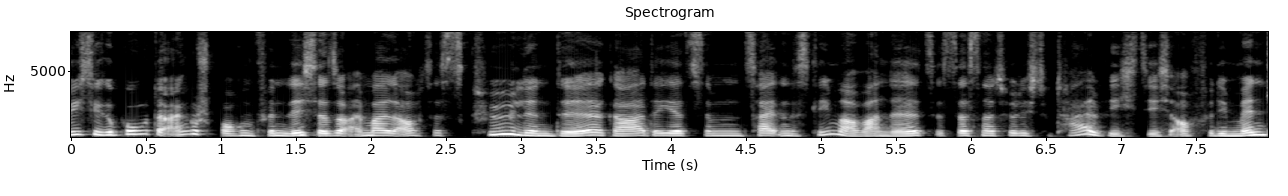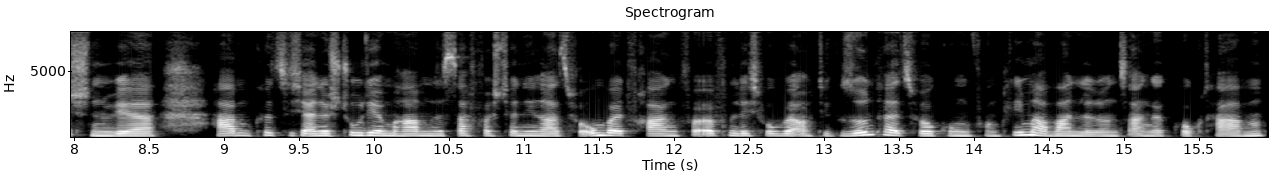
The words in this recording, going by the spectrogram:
wichtige Punkte angesprochen, finde ich. Also einmal auch das Kühlende, gerade jetzt in Zeiten des Klimawandels ist das natürlich total wichtig, auch für die Menschen. Wir haben kürzlich eine Studie im Rahmen des Sachverständigenrats für Umweltfragen veröffentlicht, wo wir auch die Gesundheitswirkungen von Klimawandel uns angeguckt haben.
